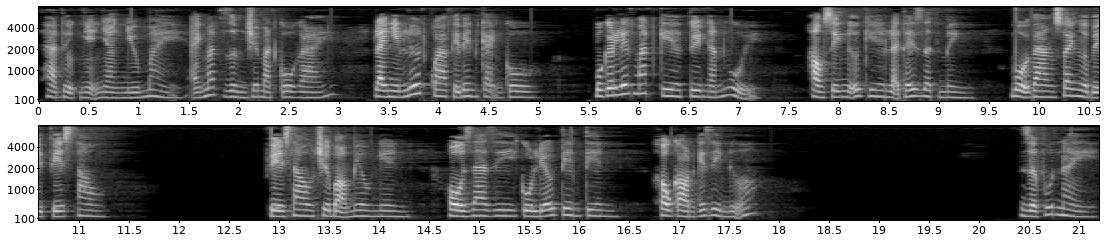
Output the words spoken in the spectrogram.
Hạ thược nhẹ nhàng nhíu mày, ánh mắt dừng trên mặt cô gái, lại nhìn lướt qua phía bên cạnh cô. Một cái liếc mắt kia tuy ngắn ngủi, học sinh nữ kia lại thấy giật mình, vội vàng xoay người về phía sau. Phía sau trừ bỏ miêu nghiền, hồ gia di của liễu tiên tiên, không còn cái gì nữa. Giờ phút này,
